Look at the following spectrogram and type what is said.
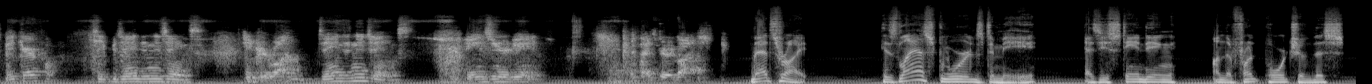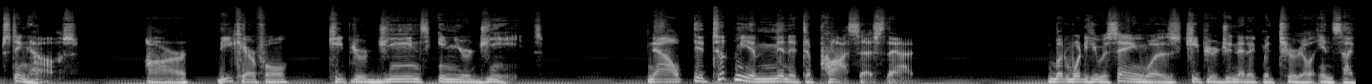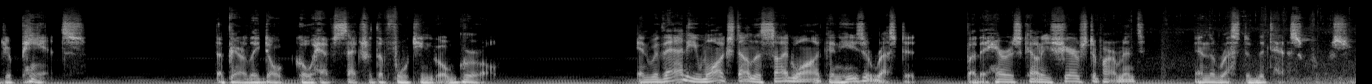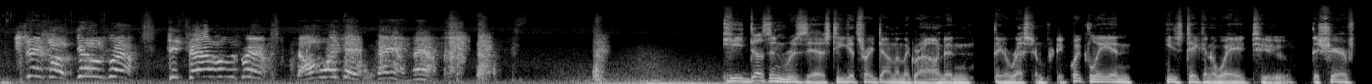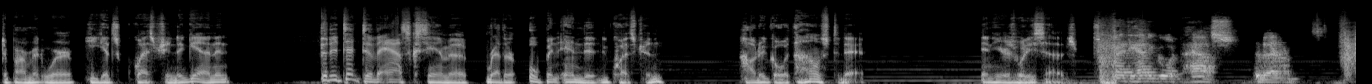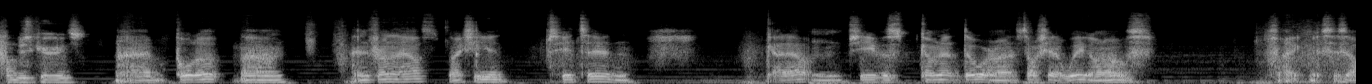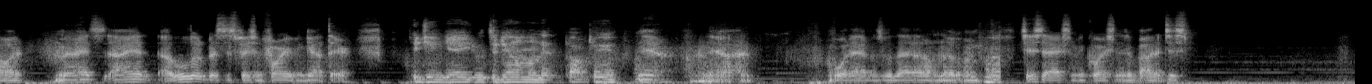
be careful. Keep your jeans in your jeans. Keep your what? Jeans in your jeans. Jeans in your jeans. That's your advice. That's right. His last words to me as he's standing on the front porch of this sting house are be careful, keep your jeans in your jeans. Now, it took me a minute to process that. But what he was saying was keep your genetic material inside your pants. Apparently, don't go have sex with a 14 year old girl. And with that, he walks down the sidewalk and he's arrested by the Harris County Sheriff's Department and the rest of the task force. Get get on the ground. Get down on the ground. All the way down. Down, down. He doesn't resist. He gets right down on the ground and they arrest him pretty quickly and he's taken away to the sheriff's department where he gets questioned again. And the detective asks him a rather open-ended question. How to go at the house today? And here's what he says. Matthew, how'd it go at the house today? I'm just curious. I pulled up um, in front of the house, like she had, she had said, and got out, and she was coming out the door, and I saw she had a wig on. I was Like this is odd. I mean, I had I had a little bit of suspicion before I even got there. Did you engage with the gentleman that talked to you? Yeah, yeah. What happens with that, I don't know. I'm just asking me questions about it. Just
